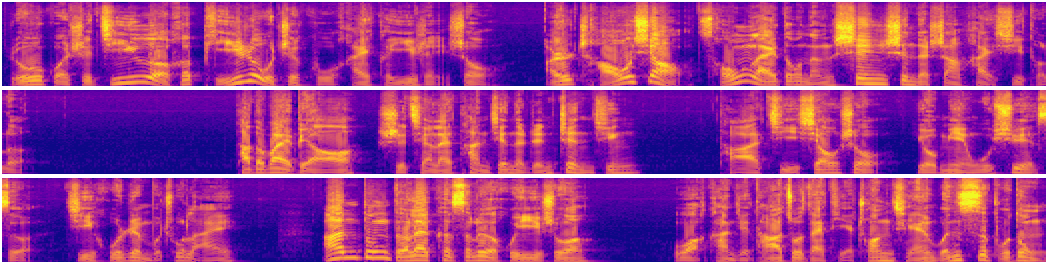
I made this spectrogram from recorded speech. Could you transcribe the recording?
如果是饥饿和皮肉之苦，还可以忍受。而嘲笑从来都能深深地伤害希特勒。他的外表使前来探监的人震惊，他既消瘦又面无血色，几乎认不出来。安东·德莱克斯勒回忆说：“我看见他坐在铁窗前纹丝不动，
